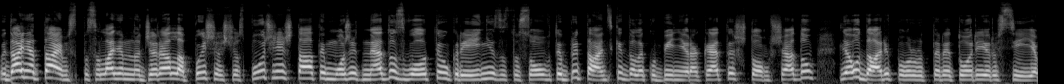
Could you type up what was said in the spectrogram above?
Видання Таймс з посиланням на джерела пише, що Сполучені Штати можуть не дозволити Україні застосовувати британські далекобійні ракети «Штом Шедов» для ударів по території Росії,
